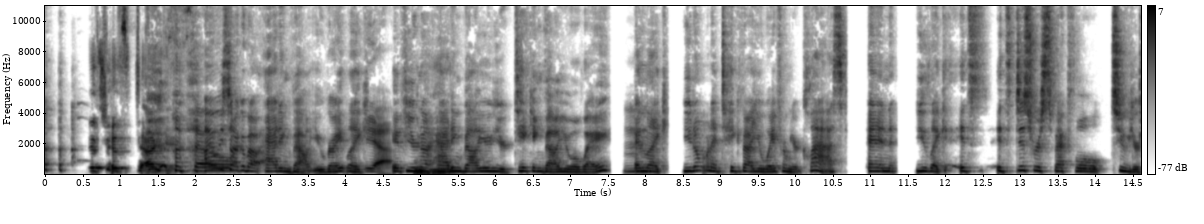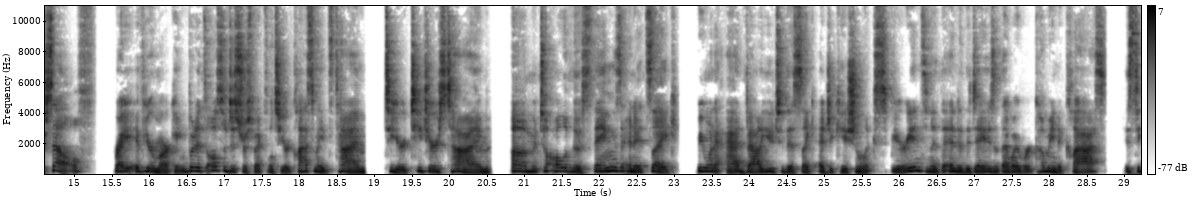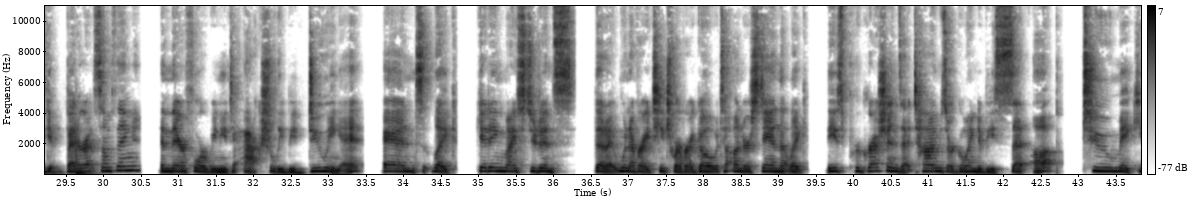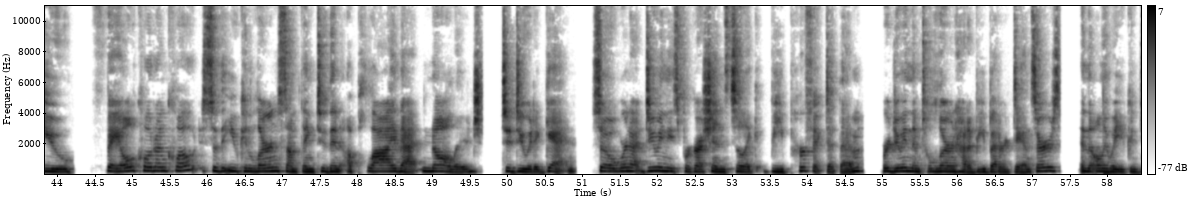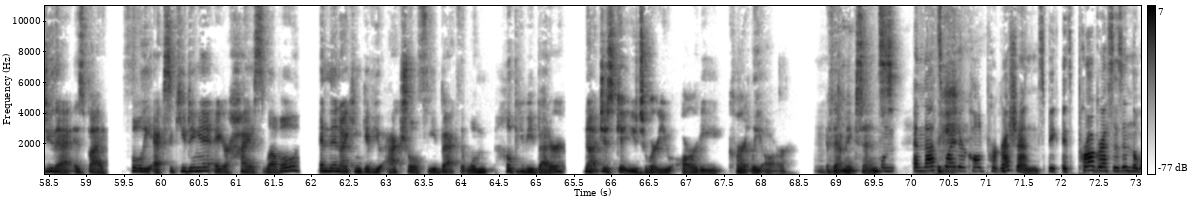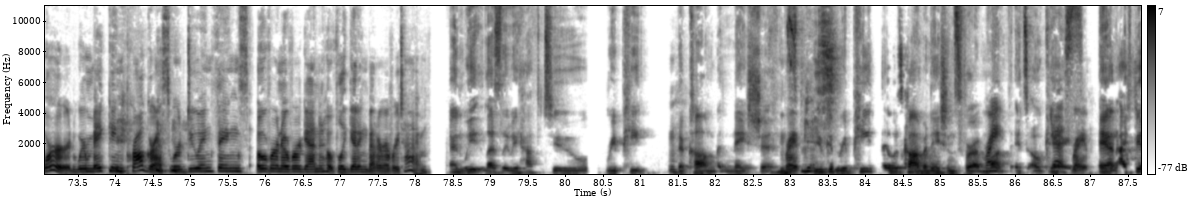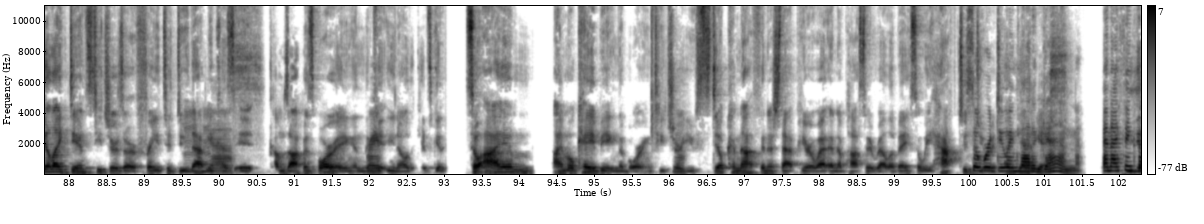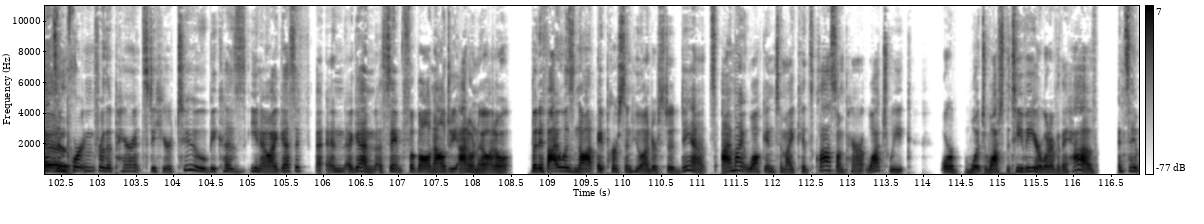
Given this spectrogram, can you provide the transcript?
it's just tacky. So, I always talk about adding value, right? Like yeah. if you're not mm-hmm. adding value, you're taking value away. Mm. And like you don't want to take value away from your class. And you like it's it's disrespectful to yourself right if you're marking but it's also disrespectful to your classmates time to your teacher's time um to all of those things and it's like we want to add value to this like educational experience and at the end of the day is that that way we're coming to class is to get better at something and therefore we need to actually be doing it and like getting my students that I, whenever I teach wherever I go to understand that like these progressions at times are going to be set up to make you fail, quote unquote, so that you can learn something to then apply that knowledge to do it again. So we're not doing these progressions to like be perfect at them. We're doing them to learn how to be better dancers. And the only way you can do that is by fully executing it at your highest level. And then I can give you actual feedback that will help you be better, not just get you to where you already currently are mm-hmm. if that makes sense. Well, and that's why they're called progressions. It's progress is in the word. We're making progress. We're doing things over and over again and hopefully getting better every time. And we, Lesley, we have to repeat mm-hmm. The combinations. Right. Yes. You could repeat those combinations for a right. month. It's okay. Yes. Right. And I feel like dance teachers are afraid to do that mm-hmm. because yes. it comes off as boring and the right. kid, you know, the kids get so I am I'm okay being the boring teacher. Yeah. You still cannot finish that pirouette and a passe releve, so we have to. So do we're doing again. that again. Yes. And I think yes. that's important for the parents to hear too, because you know, I guess if and again, a same football analogy. I don't know. I don't But if I was not a person who understood dance, I might walk into my kid's class on Parent Watch Week or watch, watch the TV or whatever they have and say,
